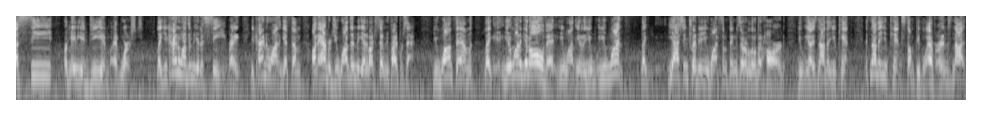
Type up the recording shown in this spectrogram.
a C or maybe a D at, at worst. Like you kind of want them to get a C, right? You kind of want to get them, on average, you want them to get about 75%. You want them, like, you don't want to get all of it. You want, you know, you, you want, like, yes, in trivia you want some things that are a little bit hard. You, you know, it's not that you can't. It's not that you can't stump people ever, and it's not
